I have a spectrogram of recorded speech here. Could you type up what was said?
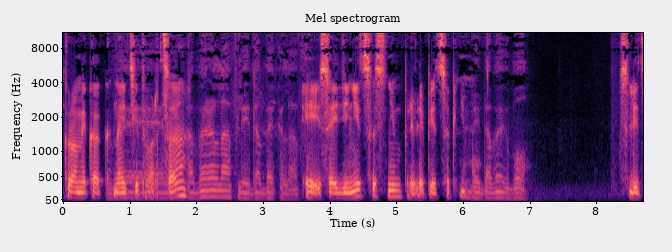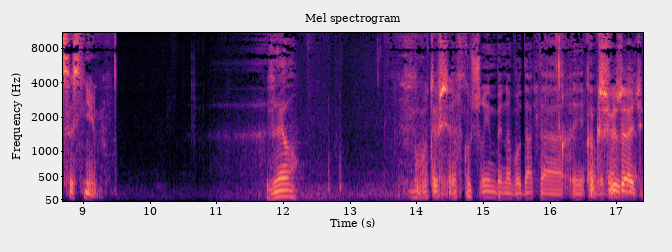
кроме как найти Творца и соединиться с Ним, прилепиться к Нему, слиться с Ним. Вот и все. Как связать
